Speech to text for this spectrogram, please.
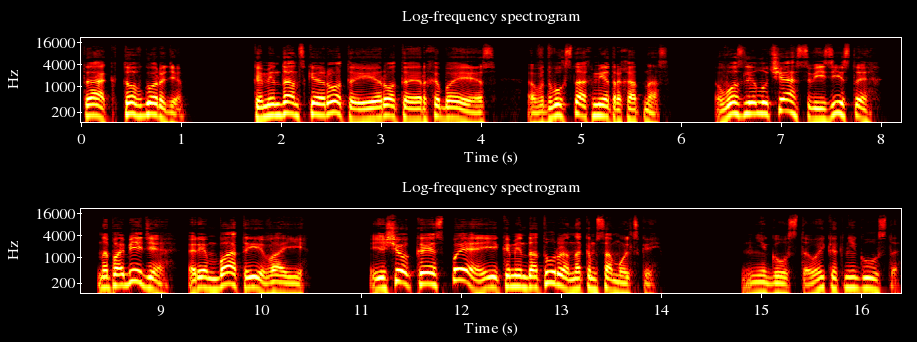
Так, кто в городе?» «Комендантская рота и рота РХБС в двухстах метрах от нас. Возле луча связисты. На победе рембат и ВАИ. Еще КСП и комендатура на Комсомольской. Не густо, ой, как не густо.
